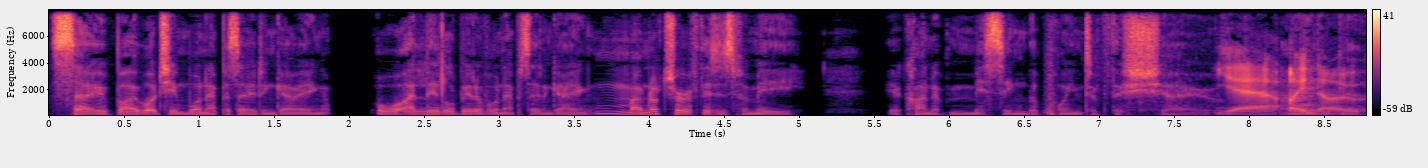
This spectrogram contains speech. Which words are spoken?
So by watching one episode and going, or a little bit of one episode and going, mm, I'm not sure if this is for me, you're kind of missing the point of the show. Yeah, I know.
